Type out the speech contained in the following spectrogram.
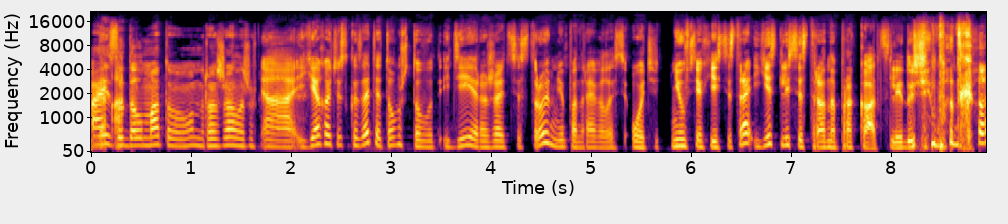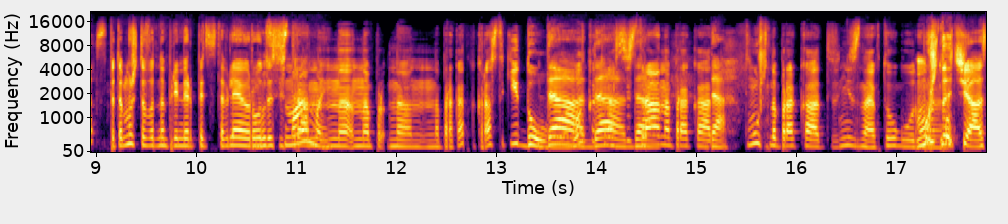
а- Айза Долматова, он рожал же. А, Я хочу сказать о том, что вот идея рожать сестрой мне понравилась очень. Не у всех есть сестра. Есть ли сестра на прокат? Следующий подкаст. Потому что вот, например, представляю роды Вот с сестра мамой. На, на, на- на прокат как раз таки дома. Да, вот как да, раз сестра да. на прокат, Да. муж на прокат, не знаю, кто угодно. Муж на час.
